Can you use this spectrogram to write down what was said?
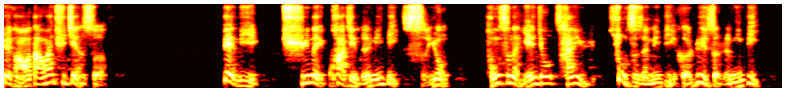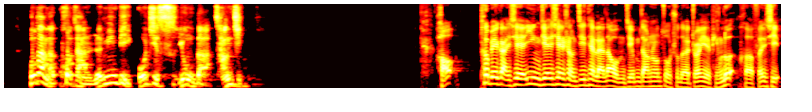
粤港澳大湾区建设，便利区内跨境人民币使用。同时呢，研究参与数字人民币和绿色人民币，不断的扩展人民币国际使用的场景。好，特别感谢应坚先生今天来到我们节目当中做出的专业评论和分析。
